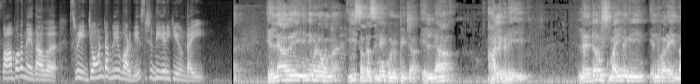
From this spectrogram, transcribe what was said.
സ്ഥാപക നേതാവ് ശ്രീ ജോൺ ഡബ്ല്യു വർഗീസ് വിശദീകരിക്കുകയുണ്ടായി. എല്ലാവരെയും ഇന്നിവിടെ വന്ന ഈ സദസ്സിനെ കൊഴുപ്പിച്ച എല്ലാ ആളുകളെയും ലഡം സ്മൈൽ അഗെയിൻ എന്ന് പറയുന്ന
